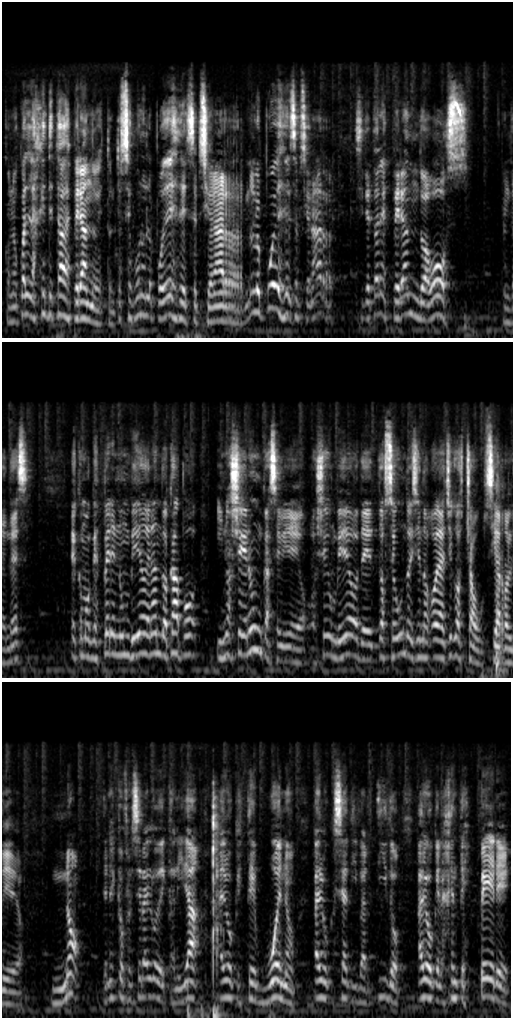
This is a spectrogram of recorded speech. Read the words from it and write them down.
Con lo cual la gente estaba esperando esto. Entonces vos no lo podés decepcionar. No lo puedes decepcionar si te están esperando a vos. ¿Entendés? Es como que esperen un video de Nando Capo y no llegue nunca ese video. O llegue un video de dos segundos diciendo, hola chicos, chau, cierro el video. No, Tenés que ofrecer algo de calidad, algo que esté bueno, algo que sea divertido, algo que la gente espere,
